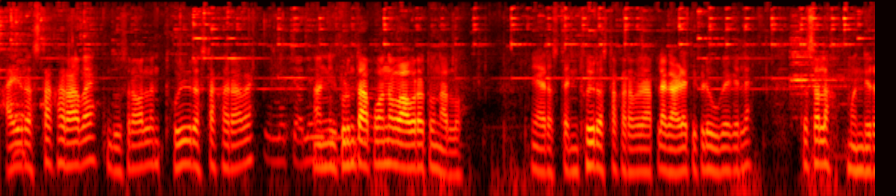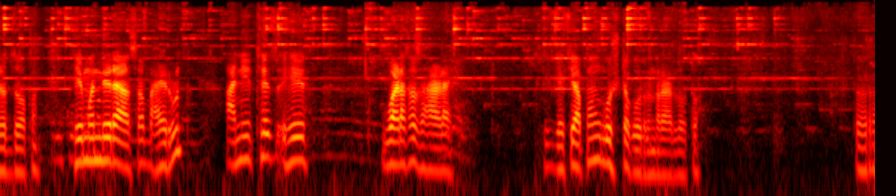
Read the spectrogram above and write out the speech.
हाही रस्ता खराब आहे दुसरावाला थोडी रस्ता खराब आहे. आणि इकडून तर आपण वावरातून आलो. या रस्त्याने थोडी रस्ता खराब आहे. आपल्या गाड्या तिकडे उभ्या केल्या. तर चला मंदिरात जाऊ आपण. हे मंदिर आहे असं बाहेरून. आणि इथेच हे वडाचं झाड आहे. ज्याची आपण गोष्ट करून राहिलो होतो. तर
